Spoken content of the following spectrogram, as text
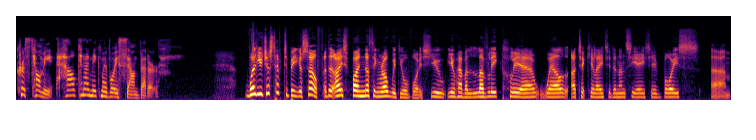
Chris, tell me, how can I make my voice sound better? Well, you just have to be yourself. I find nothing wrong with your voice. You you have a lovely, clear, well articulated, enunciated voice. Um,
